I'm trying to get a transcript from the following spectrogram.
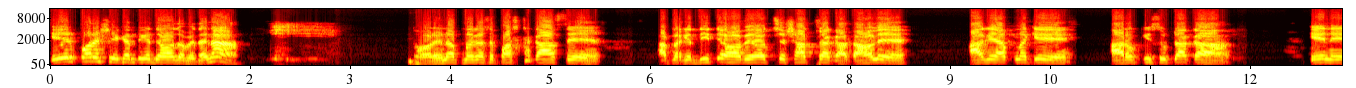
এরপরে সেখান থেকে দেওয়া যাবে, তাই না? ধরেন আপনার কাছে পাঁচ টাকা আছে, আপনাকে দিতে হবে হচ্ছে সাত টাকা, তাহলে আগে আপনাকে আরও কিছু টাকা এনে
